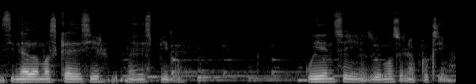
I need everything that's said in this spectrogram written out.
Sin nada más que decir, me despido. Cuídense y nos vemos en la próxima.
